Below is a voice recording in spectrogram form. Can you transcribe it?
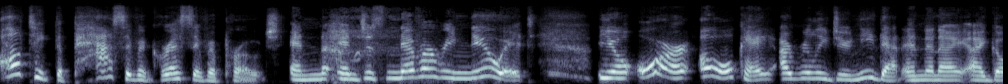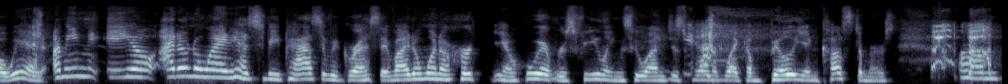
I'll take the passive aggressive approach and and just never renew it, you know. Or oh, okay, I really do need that, and then I, I go in. I mean, you know, I don't know why it has to be passive aggressive. I don't want to hurt you know whoever's feelings. Who I'm just yeah. one of like a billion customers. Um,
